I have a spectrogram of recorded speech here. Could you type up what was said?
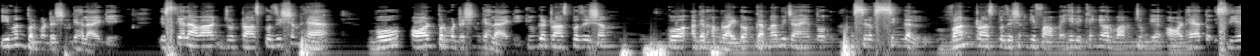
इवन परमोटेशन कहलाएगी। इसके अलावा जो ट्रांसपोजिशन है, वो ऑड परमोटेशन कहलाएगी। क्योंकि ट्रांसपोजिशन को अगर हम राइट डाउन करना भी चाहें तो हम सिर्फ़ सिंगल वन ट्रांसपोजिशन की फॉर्म में ही लिखेंगे और वन चूँकि ऑड है तो इसलिए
